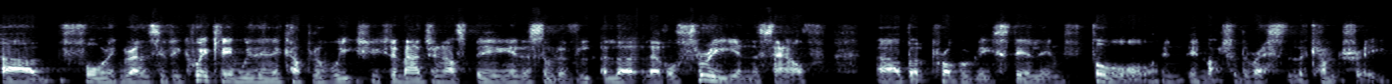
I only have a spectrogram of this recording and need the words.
Uh, falling relatively quickly, and within a couple of weeks, you can imagine us being in a sort of alert level three in the south, uh, but probably still in four in, in, much of the rest of the country.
